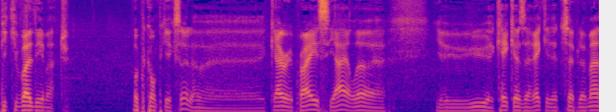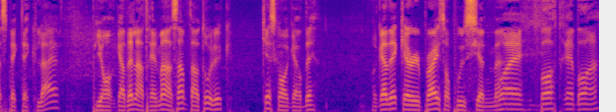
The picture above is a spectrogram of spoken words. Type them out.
puis qu'il vole des matchs. Pas plus compliqué que ça. Là. Euh, Carey Price, hier, là, il y a eu quelques arrêts qui étaient tout simplement spectaculaires. Puis on regardait l'entraînement ensemble tantôt, Luc. Qu'est-ce qu'on regardait? On regardait Carey Price, son positionnement. Ouais, bas, très bas, hein?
